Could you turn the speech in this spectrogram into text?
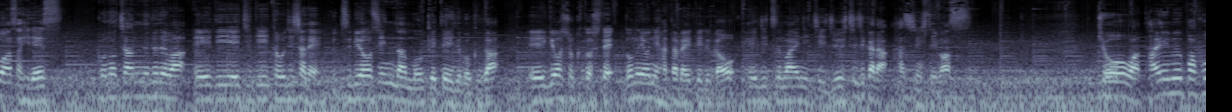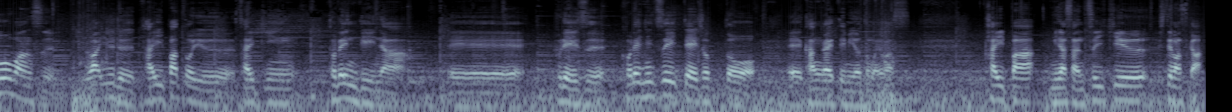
も朝日です。このチャンネルでは ADHD 当事者でうつ病診断も受けている僕が営業職としてどのように働いているかを平日毎日17時から発信しています。今日はタイムパフォーマンスいわゆるタイパという最近トレンディーな、えー、フレーズこれについてちょっと、えー、考えてみようと思います。タイパ皆さん追求してますか？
